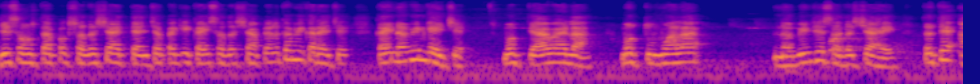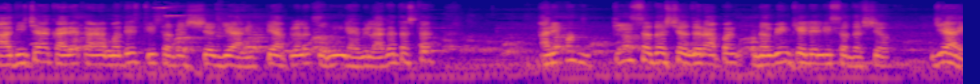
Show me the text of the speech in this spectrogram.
जे संस्थापक सदस्य आहेत त्यांच्यापैकी काही सदस्य आपल्याला कमी करायचे काही नवीन घ्यायचे. मग त्यावेळेला मग तुम्हाला नवीन जे सदस्य आहे तर ते आधीच्या कार्यकाळामध्येच ती सदस्य जे आहेत ते आपल्याला करून घ्यावी लागत असतात. आणि मग ती सदस्य जर आपण नवीन केलेली सदस्य जी आहे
